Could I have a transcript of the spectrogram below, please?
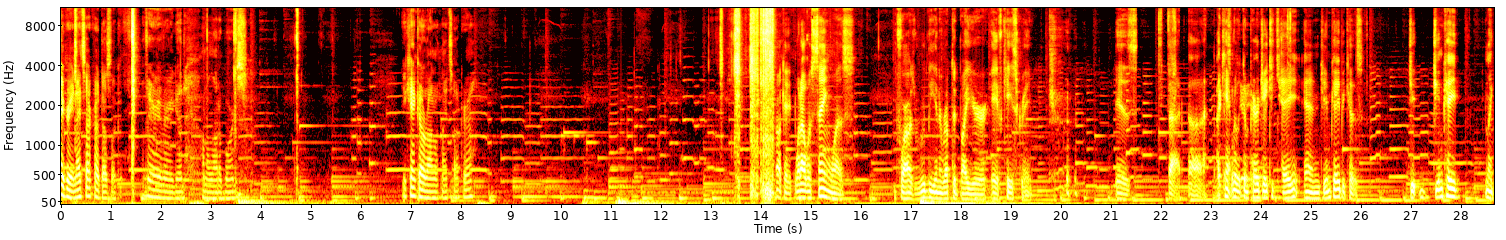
I agree. Night Sakura does look very, very good on a lot of boards. You can't go wrong with Night Sakura. Okay, what I was saying was, before I was rudely interrupted by your AFK screen, is that uh, I can can't really you. compare JTK and GMK because G- GMK, like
